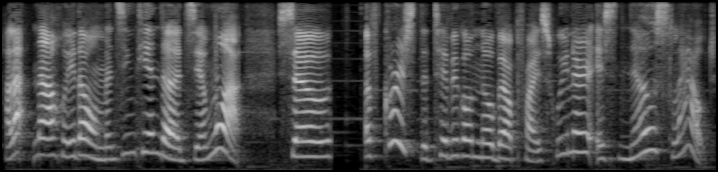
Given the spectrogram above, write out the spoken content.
好了，那回到我们今天的节目啊。So of course the typical Nobel Prize winner is no slouch.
